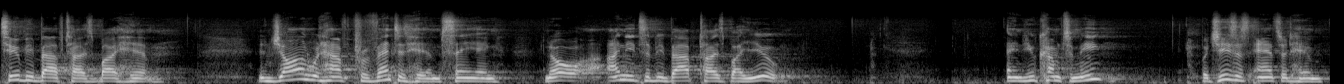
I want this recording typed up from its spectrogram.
to be baptized by him. John would have prevented him, saying, No, I need to be baptized by you. And you come to me? But Jesus answered him,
